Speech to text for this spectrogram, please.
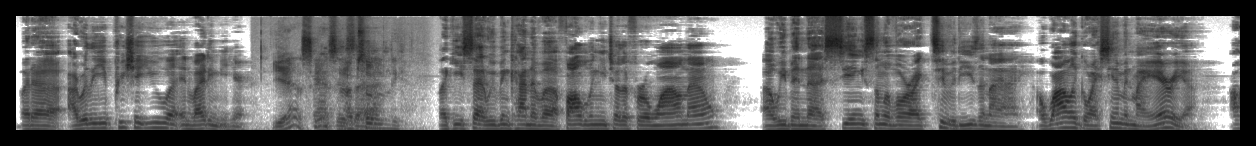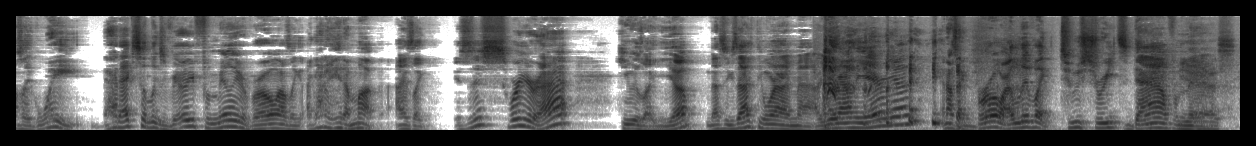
But uh, I really appreciate you uh, inviting me here. yes yes Francis, uh, absolutely like you said, we've been kind of uh, following each other for a while now. Uh, we've been uh, seeing some of our activities, and I a while ago I seen him in my area. I was like, wait, that exit looks very familiar, bro. I was like, I gotta hit him up. I was like, is this where you're at? He was like, Yep, that's exactly where I'm at. Are you around the area? And I was like, Bro, I live like two streets down from Yes. there.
